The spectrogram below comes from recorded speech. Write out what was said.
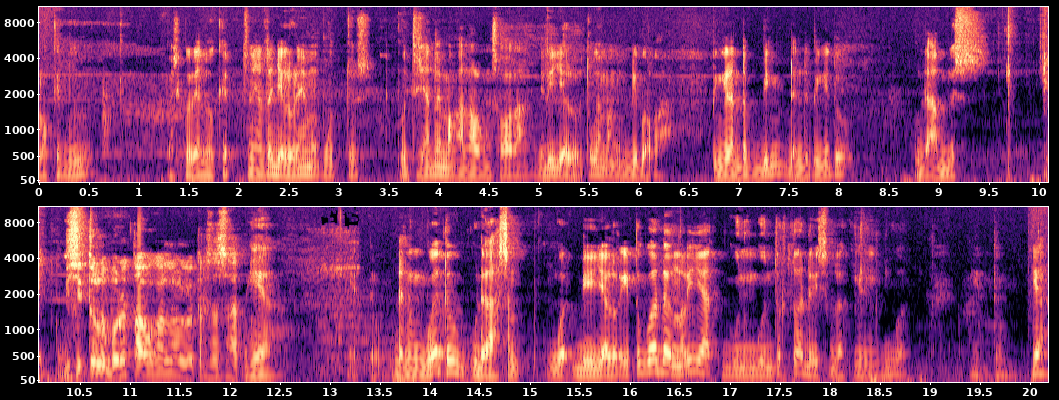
loket dulu pas gue liat loket ternyata jalurnya emang putus putusnya tuh emang karena longsoran jadi jalur tuh emang di bawah pinggiran tebing dan tebing itu udah ambles gitu Di situ lo baru tahu kalau lo tersesat. Iya, gitu. Dan gue tuh udah sem- gua, di jalur itu gue udah ngeliat Gunung Guntur tuh ada di sebelah kiri gue. Gitu. Ya,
